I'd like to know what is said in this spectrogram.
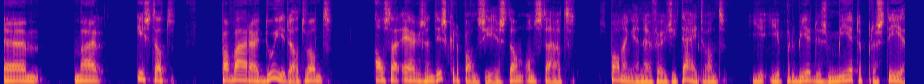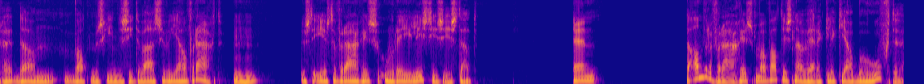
Ehm, maar is dat, van waaruit doe je dat? Want als daar ergens een discrepantie is, dan ontstaat spanning en nervositeit. Want je, je probeert dus meer te presteren dan wat misschien de situatie van jou vraagt. Mhm. Dus de eerste vraag is, hoe realistisch is dat? En de andere vraag is, maar wat is nou werkelijk jouw behoefte?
